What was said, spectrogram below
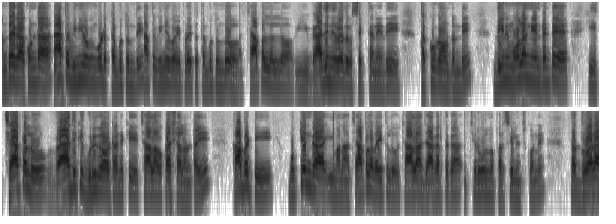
అంతేకాకుండా మేత వినియోగం కూడా తగ్గుతుంది. మేత వినియోగం ఎప్పుడైతే తగ్గుతుందో చేపలలో ఈ వ్యాధి నిరోధక శక్తి అనేది తక్కువగా ఉంటుంది. దీని మూలంగా ఏంటంటే ఈ చేపలు వ్యాధికి గురి కావటానికి చాలా అవకాశాలు ఉంటాయి. కాబట్టి ముఖ్యంగా ఈ మన చేపల రైతులు చాలా జాగ్రత్తగా చెరువులను పరిశీలించుకొని తద్వారా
